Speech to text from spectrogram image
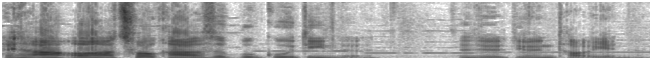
哎，他哦，他抽卡是不固定的，这就有点讨厌了。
